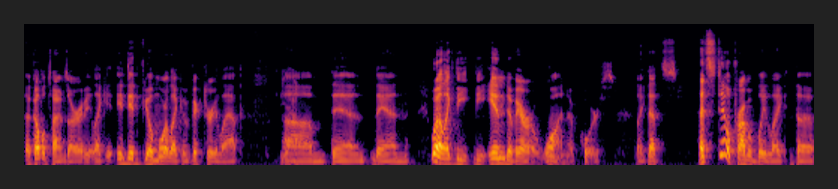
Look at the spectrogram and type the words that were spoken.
a couple times already, like it, it did feel more like a victory lap yeah um, than than well, like the the end of Era One, of course. Like that's that's still probably like the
